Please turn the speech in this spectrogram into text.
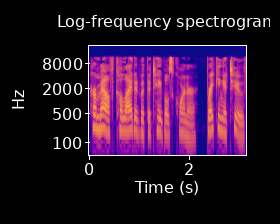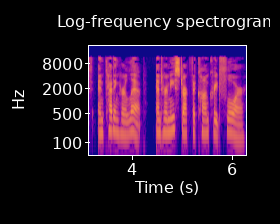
Her mouth collided with the table's corner, breaking a tooth and cutting her lip, and her knee struck the concrete floor.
